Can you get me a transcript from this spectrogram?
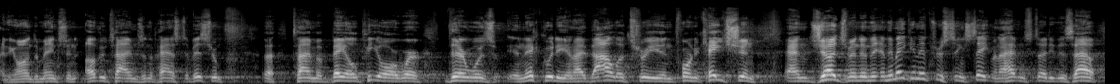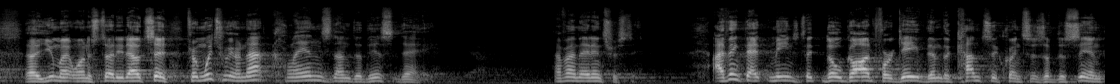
And he on to mention other times in the past of Israel, uh, time of Baal Peor, where there was iniquity and idolatry and fornication and judgment. And they, and they make an interesting statement. I haven't studied this out. Uh, you might want to study it out. Said, From which we are not cleansed unto this day. I find that interesting. I think that means that though God forgave them, the consequences of the sin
